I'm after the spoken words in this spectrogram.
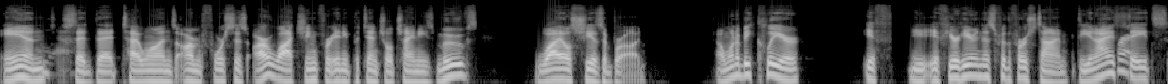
and Yeah. said that Taiwan's armed forces are watching for any potential Chinese moves while she is abroad. I want to be clear. If if you're hearing this for the first time, the United Right. States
